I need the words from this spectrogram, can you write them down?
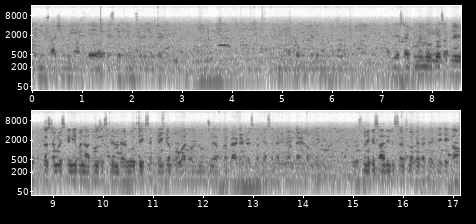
अपनी फ़ैशन और इसके थीम से रिलेटेड अब इस टाइप के मैं मूड बोर्ड्स अपने कस्टमर्स के लिए बनाता हूँ, जिसके अंदर वो देख सकते हैं कि ओवरऑल लुक जो है, आपका ब्राइडल ड्रेस का कैसा लगेगा टाइम ऑफ़ उसमें कि सारी रिसर्च वगैरह करके कि काम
